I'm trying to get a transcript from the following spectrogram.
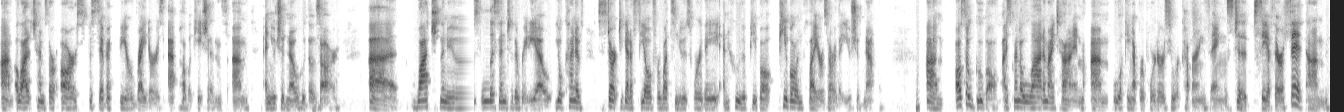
Um, a lot of times there are specific beer writers at publications, um, and you should know who those are. Uh, watch the news, listen to the radio. You'll kind of start to get a feel for what's newsworthy and who the people people and players are that you should know. Um, also Google. I spend a lot of my time um, looking up reporters who are covering things to see if they're a fit, um,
